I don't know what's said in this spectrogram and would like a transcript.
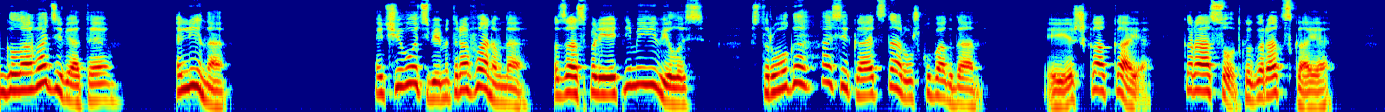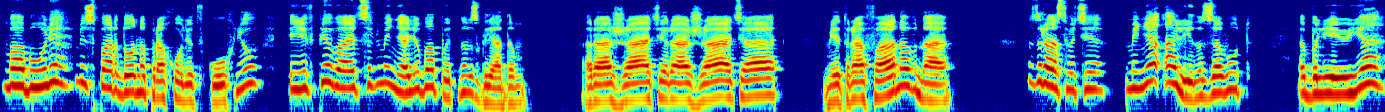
Глава девятая. Лина. «Чего тебе, Митрофановна? За сплетнями явилась?» Строго осекает старушку Богдан. «Ишь какая! Красотка городская!» Бабуля беспардонно проходит в кухню и впивается в меня любопытным взглядом. «Рожать и рожать, а! Митрофановна!» «Здравствуйте, меня Алина зовут. Блею я,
